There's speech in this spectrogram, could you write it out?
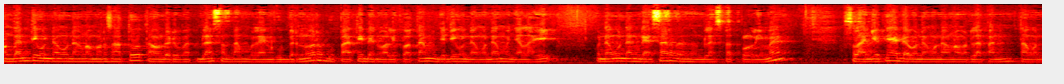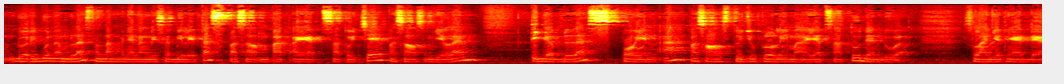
pengganti Undang-Undang Nomor 1 Tahun 2014 tentang pemilihan gubernur, bupati dan wali kota menjadi undang-undang menyalahi Undang-Undang Dasar tahun 1945. Selanjutnya ada Undang-Undang Nomor 8 Tahun 2016 tentang penyandang disabilitas pasal 4 ayat 1C, pasal 9 13 poin A pasal 75 ayat 1 dan 2. Selanjutnya ada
